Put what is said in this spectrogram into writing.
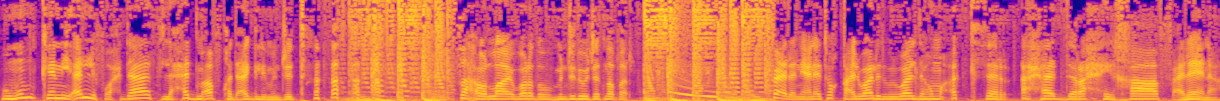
وممكن يألف أحداث لحد ما أفقد عقلي من جد. صح والله برضو من جد وجهة نظر. فعلا يعني أتوقع الوالد والوالدة هم أكثر أحد راح يخاف علينا.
